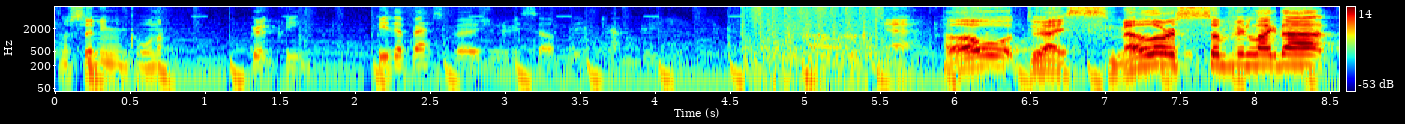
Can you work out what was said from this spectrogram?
They're sitting in the corner. Good. Be, be the best version of yourself that you can be. Yeah. Hello? Do I smell or something like that?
